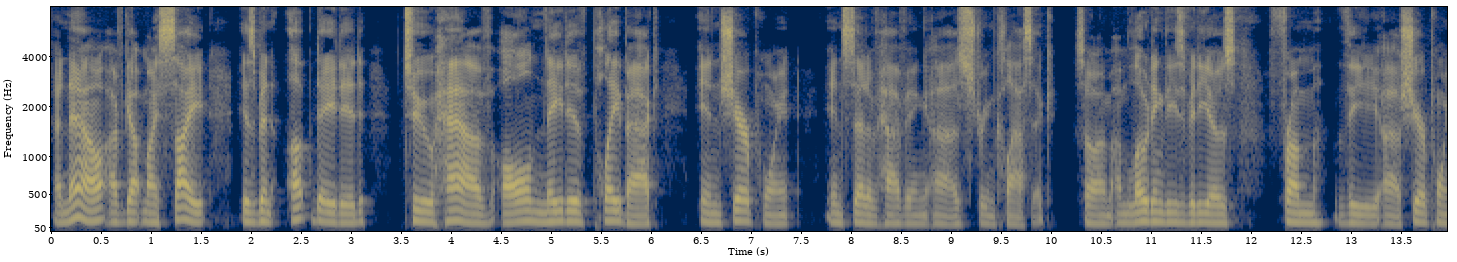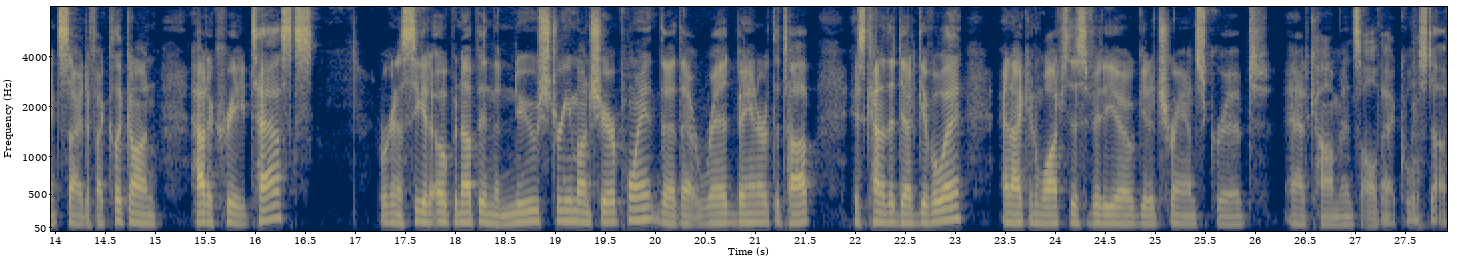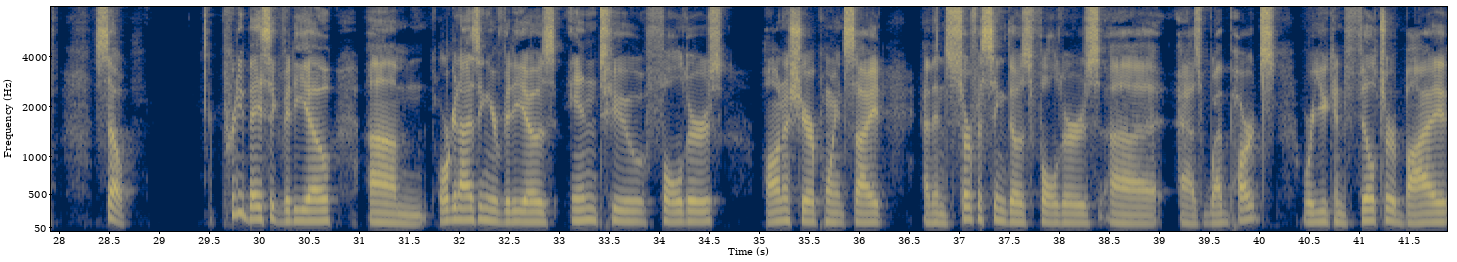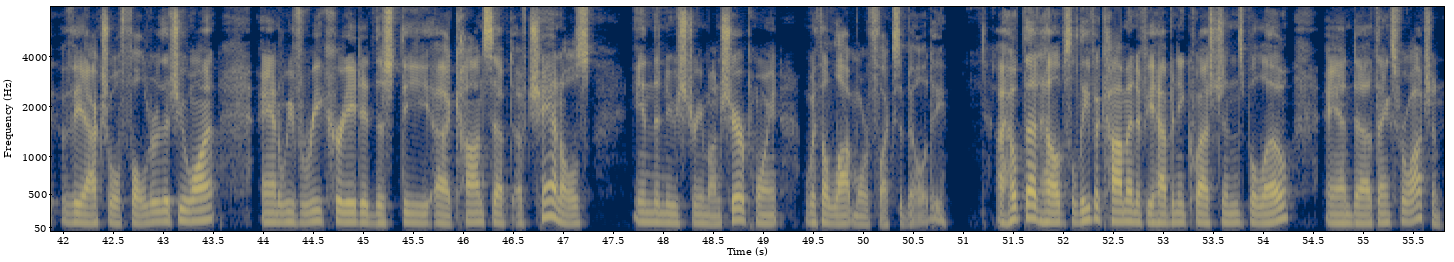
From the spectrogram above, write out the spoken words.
And now I've got my site has been updated to have all native playback in SharePoint instead of having uh, Stream Classic. So I'm, I'm loading these videos from the uh, SharePoint site. If I click on how to create tasks, we're going to see it open up in the new stream on SharePoint. That that red banner at the top is kind of the dead giveaway, and I can watch this video, get a transcript, add comments, all that cool stuff. So pretty basic video, um, organizing your videos into folders on a SharePoint site, and then surfacing those folders uh, as web parts where you can filter by the actual folder that you want. And we've recreated this the uh, concept of channels in the new stream on SharePoint with a lot more flexibility. I hope that helps. Leave a comment if you have any questions below, and uh, thanks for watching.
